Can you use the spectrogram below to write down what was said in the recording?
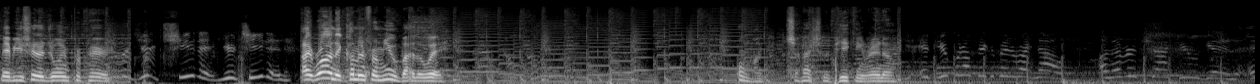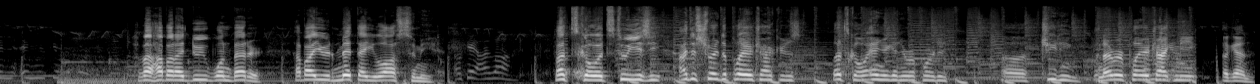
Maybe you should have joined prepared. You legit cheated. You cheated. Ironic coming from you, by the way. Oh my gosh, I'm actually peeking right now. If you put on finger painter right now, I'll never track you again, and, and about, how about I do one better? How about you admit that you lost to me? Okay, I lost. Let's go, it's too easy. I destroyed the player trackers. Let's go, and you're getting reported. Uh, cheating. Never player track me again.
